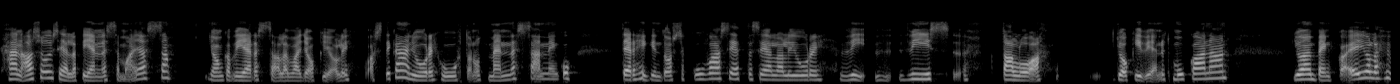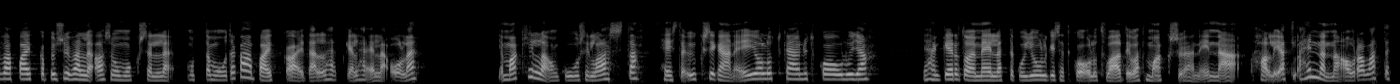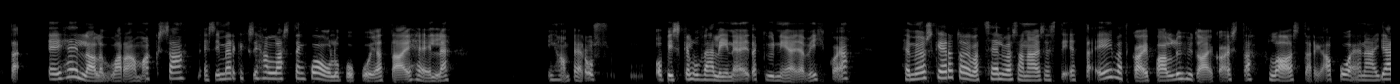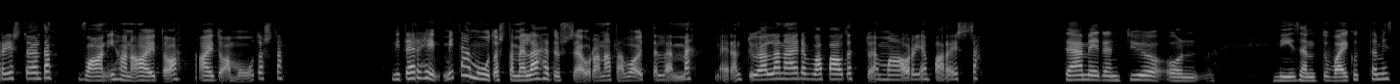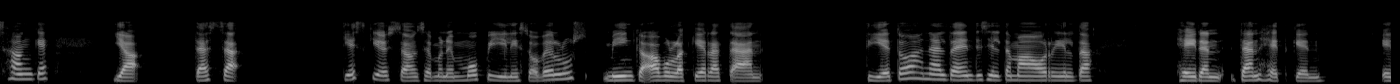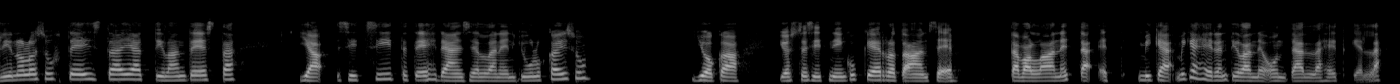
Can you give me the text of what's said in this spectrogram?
Hän asui siellä pienessä majassa, jonka vieressä oleva joki oli vastikään juuri huuhtonut mennessään, niin kuin Terhikin tuossa kuvasi, että siellä oli juuri vi- viisi taloa joki vienyt mukanaan. Joenpenkka ei ole hyvä paikka pysyvälle asumukselle, mutta muutakaan paikkaa ei tällä hetkellä heillä ole. Ja Makilla on kuusi lasta, heistä yksikään ei ollut käynyt kouluja, ja hän kertoi meille, että kun julkiset koulut vaativat maksuja, niin nämä halijat lähinnä nauravat, että ei heillä ole varaa maksaa esimerkiksi ihan lasten koulupukuja tai heille ihan perusopiskeluvälineitä, kyniä ja vihkoja. He myös kertoivat selväsanaisesti, että eivät kaipaa lyhytaikaista laastariapua enää järjestöiltä, vaan ihan aitoa, aitoa muutosta. Niin Terhi, mitä muutosta me lähetysseurana tavoittelemme meidän työllä näiden vapautettujen maorien parissa? Tämä meidän työ on niin sanottu vaikuttamishanke ja tässä keskiössä on semmoinen mobiilisovellus, minkä avulla kerätään tietoa näiltä entisiltä maorilta, heidän tämän hetken elinolosuhteista ja tilanteesta. Ja sitten siitä tehdään sellainen julkaisu, joka, jossa sitten niinku kerrotaan se tavallaan, että, että mikä, mikä heidän tilanne on tällä hetkellä.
